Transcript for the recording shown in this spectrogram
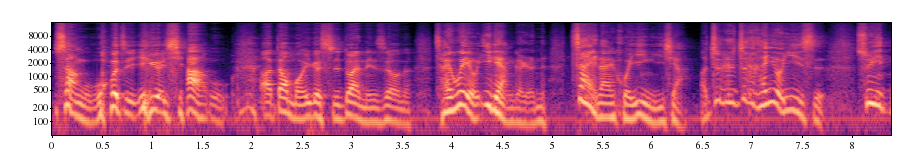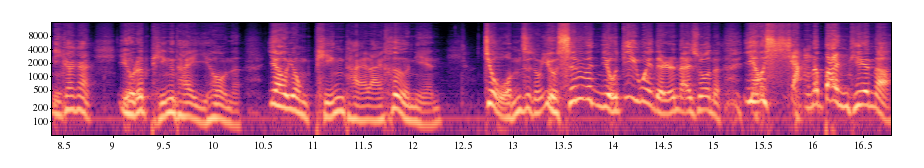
上午或者一个下午啊，到某一个时段的时候呢，才会有一两个人呢再来回应一下啊，这个这个很有意思。所以你看看，有了平台以后呢，要用平台来贺年。就我们这种有身份、有地位的人来说呢，也要想了半天呐、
